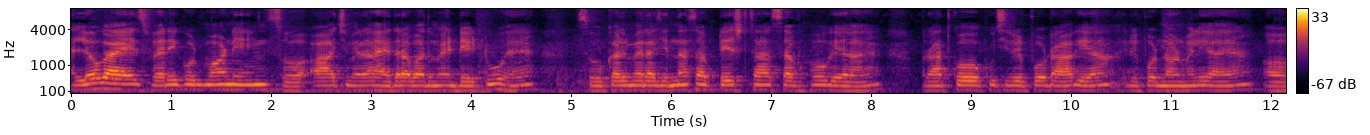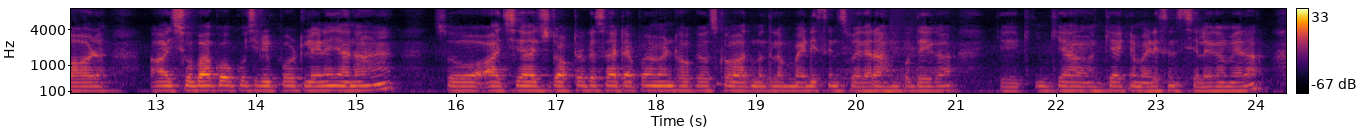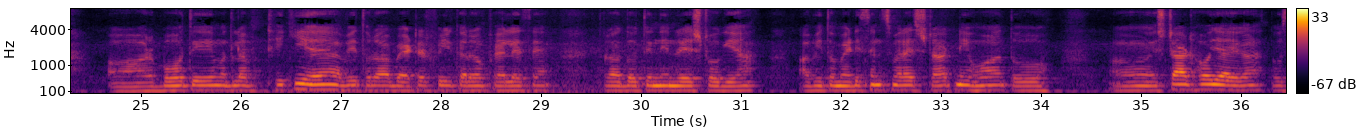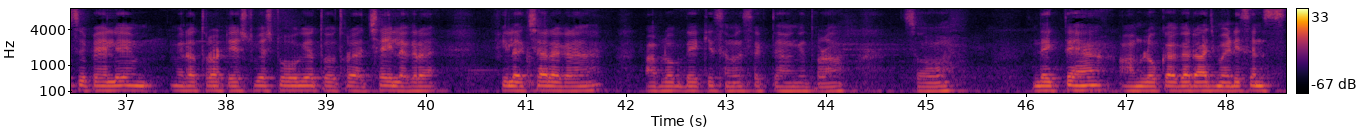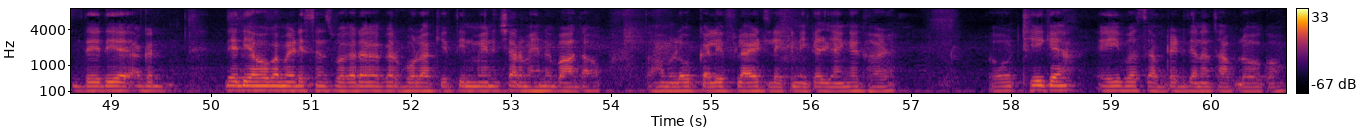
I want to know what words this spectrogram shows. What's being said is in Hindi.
Hello guys very good morning so आज मेरा हैदराबाद में डे टू है। सो so, कल मेरा जितना सब टेस्ट था सब हो गया है। रात को कुछ रिपोर्ट आ गया। रिपोर्ट नॉर्मली आया और आज सुबह को कुछ रिपोर्ट लेने जाना है। सो so, आज आज डॉक्टर के साथ अपॉइंटमेंट होकर उसके बाद मतलब मेडिसिन वगैरह हमको देगा कि क्या क्या क्या मेडिसिन चलेगा मेरा। और बहुत ही मतलब ठीक ही है। अभी थोड़ा बेटर फील करो पहले से। थोड़ा दो तीन दिन रेस्ट हो गया। अभी तो मेडिसिन मेरा स्टार्ट नहीं हुआ तो स्टार्ट हो जाएगा। तो उससे पहले मेरा थोड़ा टेस्ट वेस्ट हो गया तो थोड़ा अच्छा ही लग रहा है। फील अच्छा लग रहा है। आप लोग देख के समझ सकते होंगे थोड़ा। सो so, देखते हैं। हम लोग का अगर आज मेडिसिन दे दिए अगर दे दिया होगा मेडिसिन वगैरह अगर बोला कि तीन महीने चार महीने बाद आओ तो हम लोग कल ही फ़्लाइट लेके निकल जाएँगे घर। तो ठीक है यही बस अपडेट देना था आप लोगों को।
